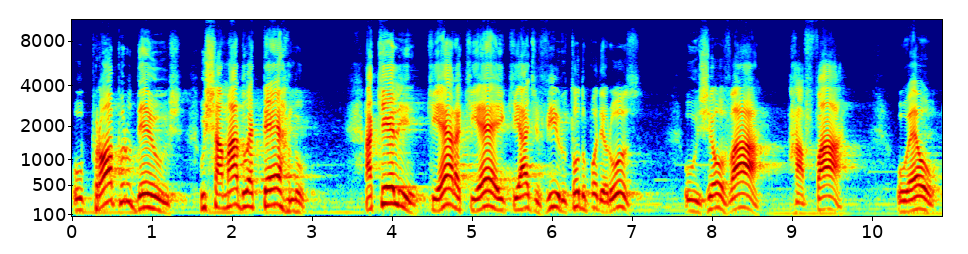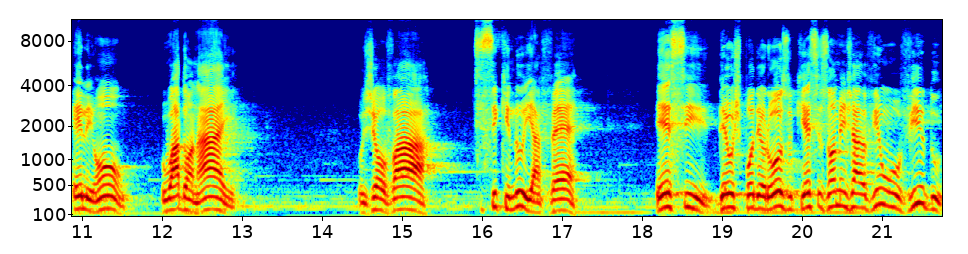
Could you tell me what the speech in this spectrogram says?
o próprio Deus, o chamado eterno, aquele que era, que é e que há de vir, o Todo-Poderoso, o Jeová, Rafá, o El Elion, o Adonai, o Jeová Tsikinu Yavé, esse Deus poderoso que esses homens já haviam ouvido,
